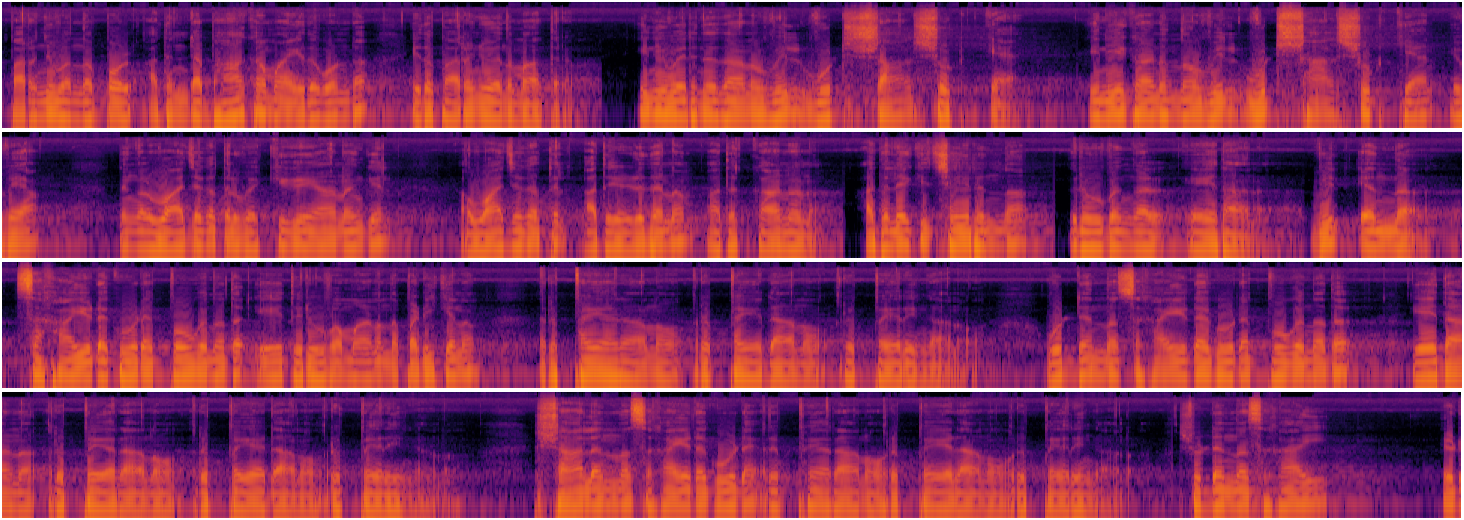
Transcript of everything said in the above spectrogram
പറഞ്ഞു വന്നപ്പോൾ അതിന്റെ ഭാഗമായതുകൊണ്ട് ഇത് പറഞ്ഞു എന്ന് മാത്രം. ഇനി വരുന്നതാണ് will would shall should can ഇനി കാണുന്ന will would shall should can ഇവയ നിങ്ങൾ വാചകത്തിൽ വയ്ക്കുകയാണെങ്കിൽ ആ വാചകത്തിൽ അത് എഴുതണം അത് കാണണം. അതിലേക്ക് ചേരുന്ന രൂപങ്ങൾ ഏതാണ്? വിൽ എന്ന് സഹായിയുടെ കൂടെ പോകുന്നത് ഏത് രൂപമാണെന്ന് പഠിക്കണം? റിപ്പയറാണോ റിപ്പയർഡാണോ റിപ്പയറിംഗ് ആണോ വുഡ് എന്ന സഹായിയുടെ കൂടെ പോകുന്നത് ഏതാണ്? റിപ്പയറാണോ റിപ്പയർഡാണോ റിപ്പയറിംഗ് ആണോ ഷാൽ എന്ന സഹായിയുടെ കൂടെ റിപ്പയറാണോ റിപ്പയർഡാണോ റിപ്പയറിംഗ് ആണോ? ഷുഡ് എന്ന സഹായി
